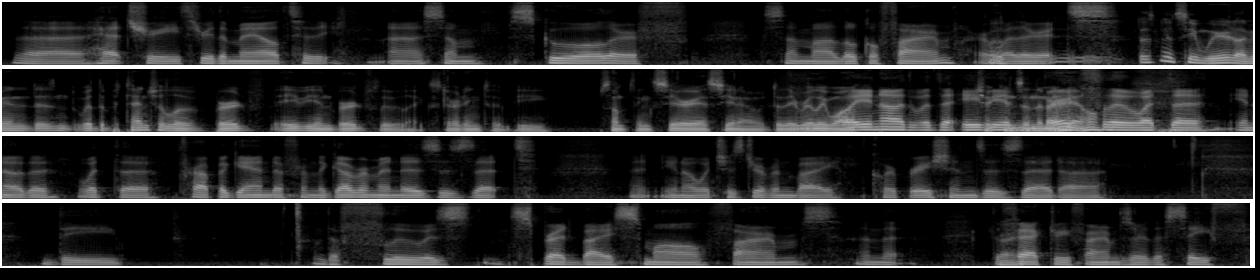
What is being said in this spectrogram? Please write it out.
the hatchery through the mail to uh, some school or if some uh, local farm, or Well, whether it's Doesn't it seem weird? I mean, it doesn't, with the potential of bird avian bird flu like starting to be something serious, you know, do they really want well, you know, with the avian the bird mail? flu, what the you know the what the propaganda from the government is is that you know, which is driven by corporations, is that uh, the the flu is spread by small farms, and that the Right. factory farms are the safe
